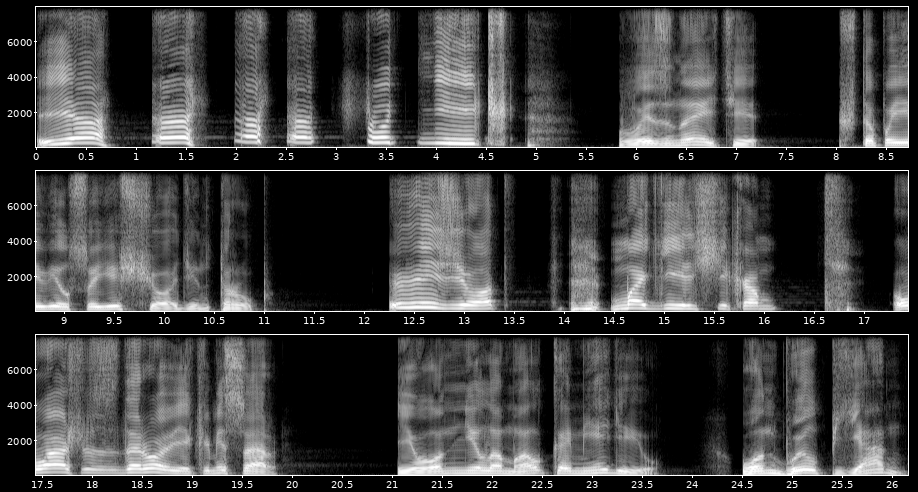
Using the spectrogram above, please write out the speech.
«Я? Эх, эх, эх, шутник!» Вы знаете, что появился еще один труп? Везет могильщикам. Ваше здоровье, комиссар. И он не ломал комедию. Он был пьян.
